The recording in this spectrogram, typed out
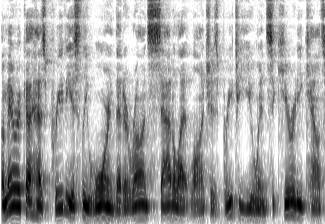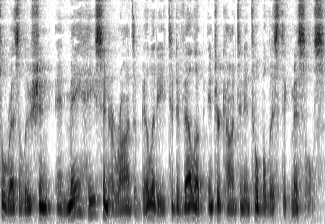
America has previously warned that Iran's satellite launches breach a UN Security Council resolution and may hasten Iran's ability to develop intercontinental ballistic missiles.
